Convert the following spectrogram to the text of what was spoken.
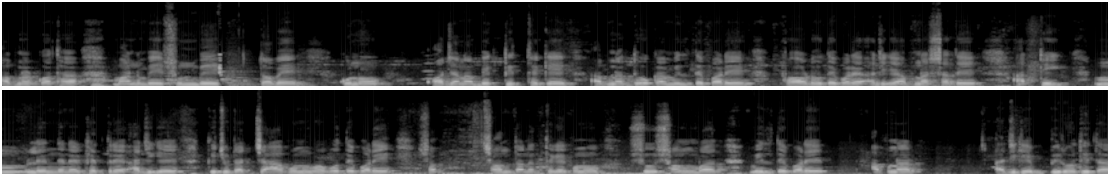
আপনার কথা মানবে, শুনবে। তবে কোনো অজানা ব্যক্তির থেকে আপনার ধোকা মিলতে পারে, ফ্রড হতে পারে। আজকে আপনার সাথে আর্থিক লেনদেনের ক্ষেত্রে আজকে কিছুটা চাপ অনুভব হতে পারে। সন্তানের থেকে কোনো সুসংবাদ মিলতে পারে। আপনার আজকে বিরোধিতা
